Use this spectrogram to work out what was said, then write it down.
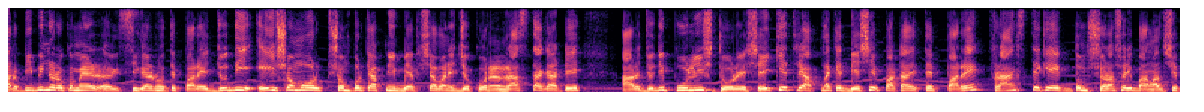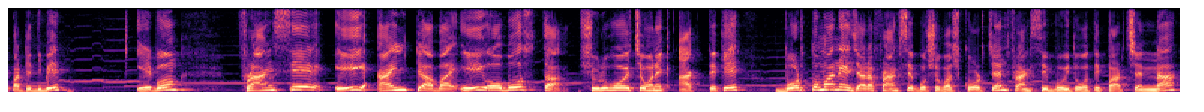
আর বিভিন্ন রকমের সিগারেট হতে পারে, যদি এই সমর, সম্পর্কে আপনি ব্যবসা বাণিজ্য করেন রাস্তাঘাটে, আর যদি পুলিশ ধরে, সেই ক্ষেত্রে আপনাকে দেশে পাঠাতে পারে, ফ্রান্স থেকে একদম সরাসরি বাংলাদেশে পাঠিয়ে দিবে। এবং ফ্রান্সে এই আইনটা বা এই অবস্থা শুরু হয়েছে অনেক আগ থেকে। বর্তমানে যারা ফ্রান্সে বসবাস করছেন, ফ্রান্সে বৈধ হতে পারছেন না।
